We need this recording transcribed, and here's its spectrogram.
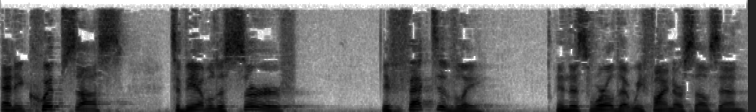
and equips us to be able to serve effectively in this world that we find ourselves in.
